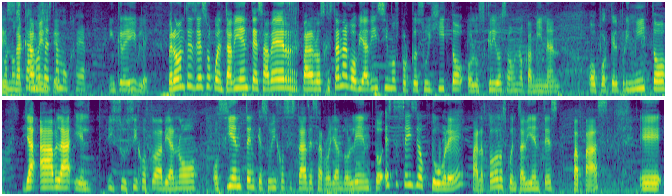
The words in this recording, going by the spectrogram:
Conozcamos a esta mujer. Increíble. Pero antes de eso, cuentavientes, a ver, para los que están agobiadísimos porque su hijito o los críos aún no caminan, o porque el primito ya habla y, el, y sus hijos todavía no, o sienten que su hijo se está desarrollando lento. Este 6 de octubre, para todos los cuentavientes, papás, eh,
